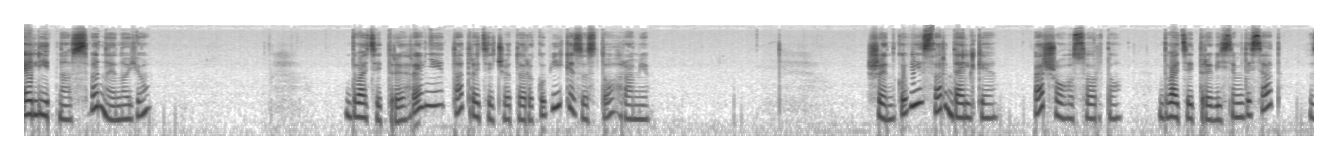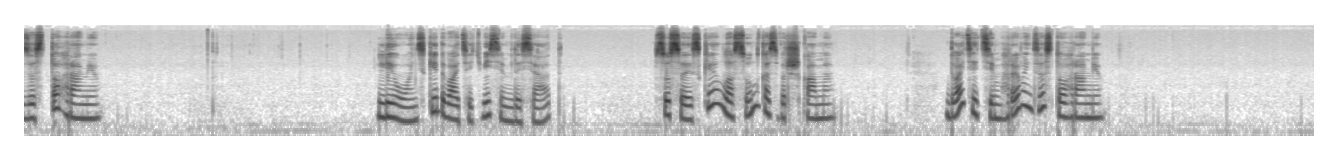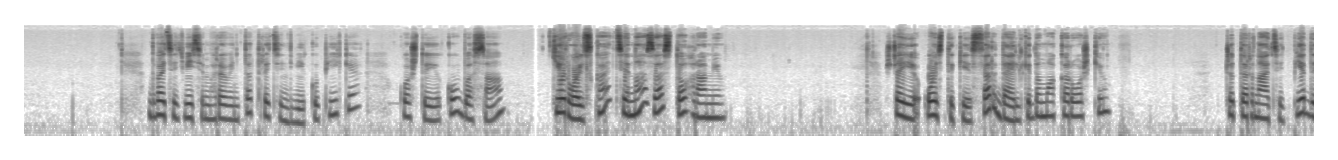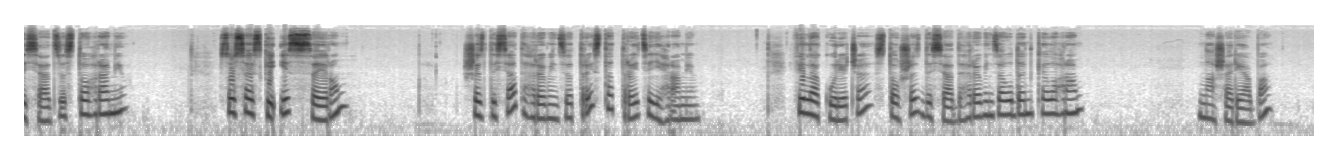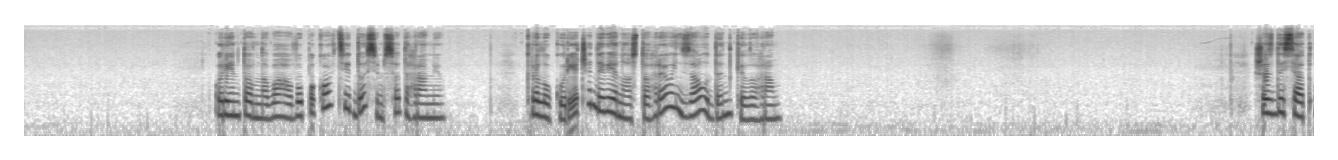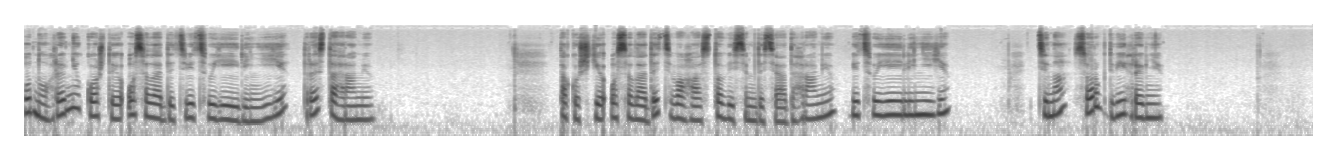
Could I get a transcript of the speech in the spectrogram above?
Елітна з свининою 23 гривні та 34 копійки за 100 грамів. Шинкові сардельки першого сорту 23,80 за 100 грамів. Ліонські 20,80 Сосиски ласунка з вершками 27 гривень за 100 грамів. 28 гривень та 32 копійки коштує ковбаса. Тірольська ціна за 100 грамів. Ще є ось такі сардельки до макарошків. 14,50 за 100 грамів. Сосиски із сиром 60 гривень за 330 грамів. Філе куряче 160 гривень за 1 кг. Наша ряба. Орієнтовна вага в упаковці до 700 грамів. Крило куряче 90 гривень за 1 кг. 61 гривню коштує оселедець від своєї лінії 300 грамів. Також є оселедець, вага 180 грамів від своєї лінії. Ціна 42 гривні.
